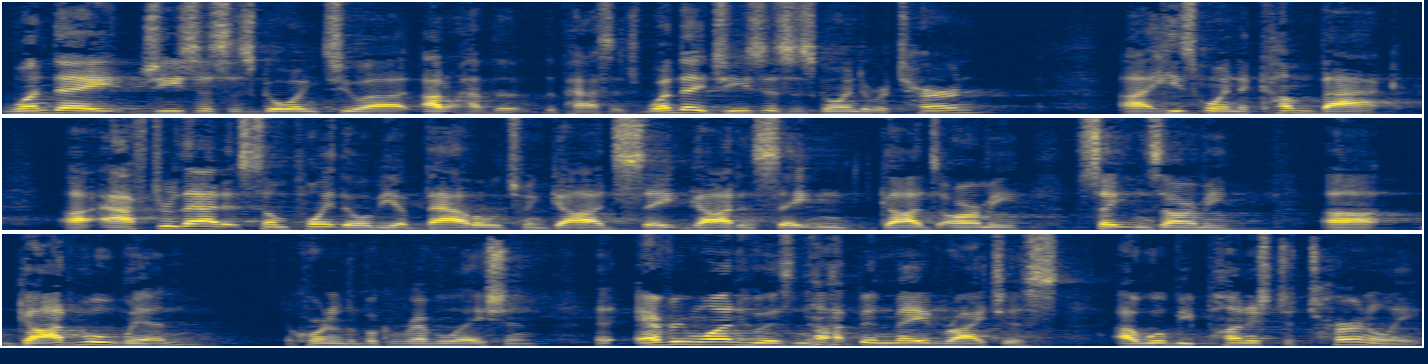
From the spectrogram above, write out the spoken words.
One day, Jesus is going to, uh, I don't have the, the passage. One day, Jesus is going to return. Uh, he's going to come back. Uh, after that, at some point, there will be a battle between God, Satan, God and Satan, God's army, Satan's army. Uh, God will win, according to the book of Revelation, and everyone who has not been made righteous uh, will be punished eternally.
